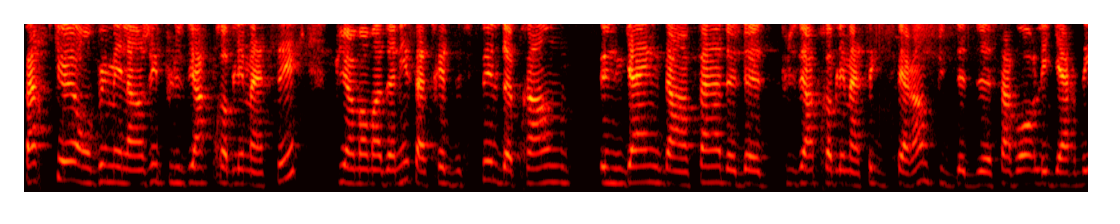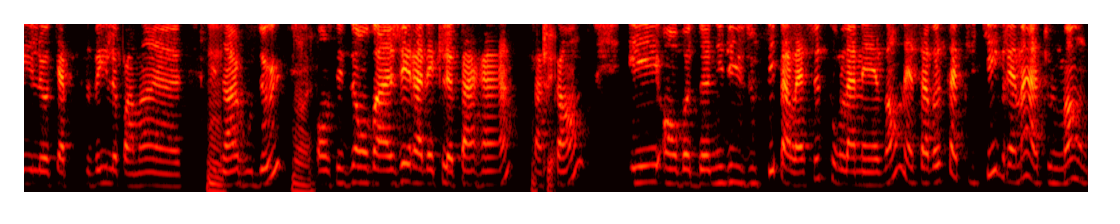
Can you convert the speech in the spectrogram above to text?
Parce qu'on veut mélanger plusieurs problématiques, puis à un moment donné, ça serait difficile de prendre une gang d'enfants de, plusieurs problématiques différentes, puis de, savoir les garder là, captivés là, pendant euh, une hmm. heure ou deux. On s'est dit, on va agir avec le parent, par contre, et on va donner des outils par la suite pour la maison, mais ça va s'appliquer vraiment à tout le monde.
